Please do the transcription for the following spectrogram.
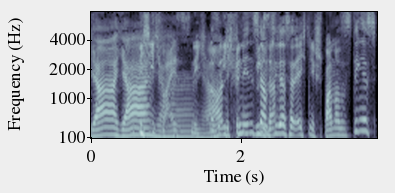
ja, ja. Ich- ich ja, weiß es nicht. Ja. Also und ich ich finde, find, insgesamt sieht das halt echt nicht spannend aus. Das Ding ist,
